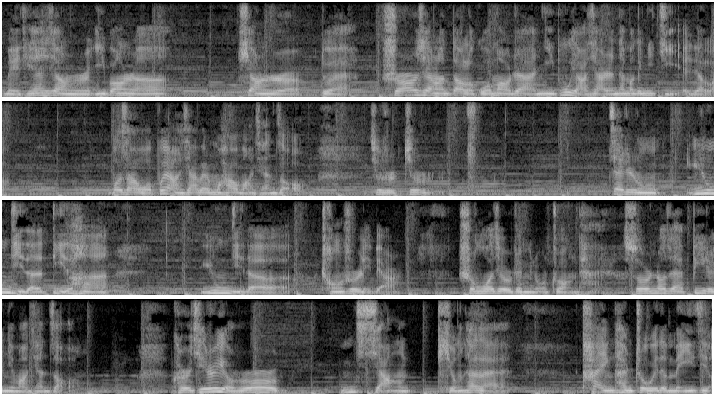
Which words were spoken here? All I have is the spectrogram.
每天像是一帮人，像是对十号线了，到了国贸站，你不想下人，他妈给你挤下去了。我操！我不想下，为什么还要往前走？就是就是。在这种拥挤的地段、拥挤的城市里边，生活就是这么一种状态。所有人都在逼着你往前走，可是其实有时候你想停下来看一看周围的美景，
